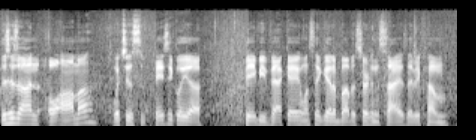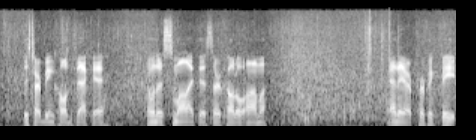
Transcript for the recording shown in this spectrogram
This is on Oama, which is basically a baby weke. Once they get above a certain size, they become, they start being called weke. And when they're small like this, they're called Oama. And they are perfect bait.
